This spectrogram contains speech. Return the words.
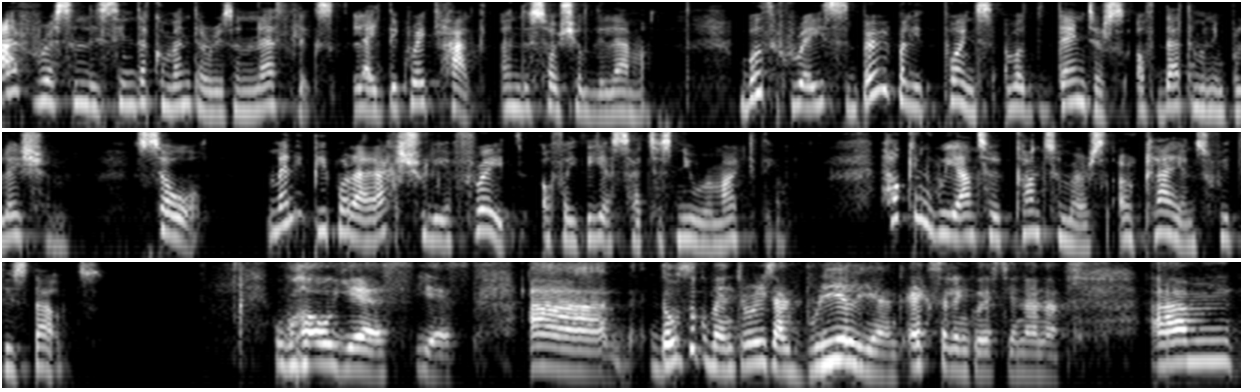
I've recently seen documentaries on Netflix like The Great Hack and The Social Dilemma. Both raise very valid points about the dangers of data manipulation. So, many people are actually afraid of ideas such as neuromarketing. How can we answer consumers or clients with these doubts? Well, yes, yes. Um, those documentaries are brilliant. Excellent question, Anna. Um,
